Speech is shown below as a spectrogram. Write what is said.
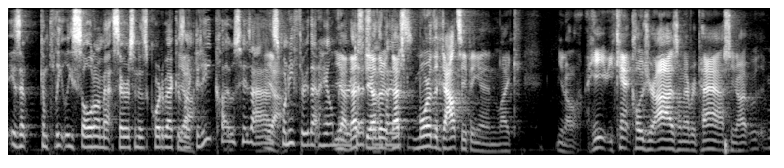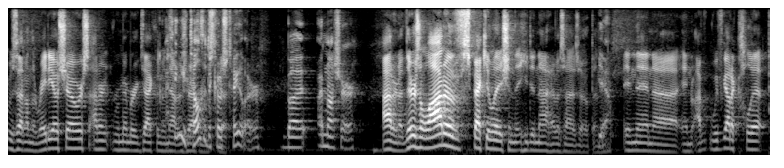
isn't completely sold on Matt Saracen as a quarterback is Yeah. like, did he close his eyes Yeah. when he threw that hail mary? Yeah, that's the other. pass? That's more the doubt seeping in. Like, you know, he you can't close your eyes on every pass. You know, was that on the radio show or so? I don't remember exactly when I that think was. he tells it to referenced, Coach Taylor, but I'm not sure. I don't know. There's a lot of speculation that he did not have his eyes open. Yeah. And then, uh, and I've, we've got a clip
